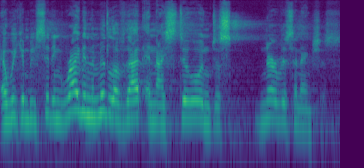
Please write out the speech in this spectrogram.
And we can be sitting right in the middle of that, and I still am just nervous and anxious.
